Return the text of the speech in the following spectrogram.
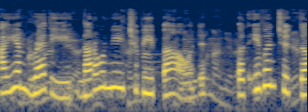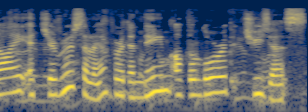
I am ready not only to be bound, but even to die at Jerusalem for the name of the Lord Jesus."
